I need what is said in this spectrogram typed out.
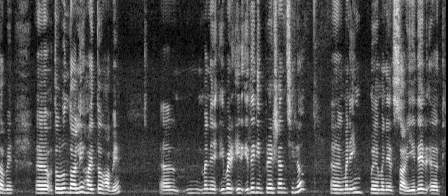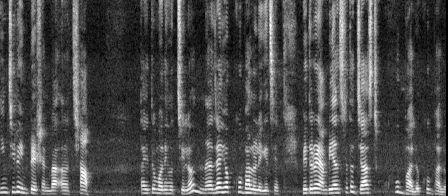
তবে তরুণ দলই হয়তো হবে। মানে এবার এদের ইমপ্রেশন ছিল মানে মানে সরি এদের থিম ছিল ইমপ্রেশন বা ছাপ। তাই তো মনে হচ্ছিল। যাই হোক, খুব ভালো লেগেছে। ভেতরের অ্যাম্বিয়েন্সটা তো জাস্ট খুব ভালো খুব ভালো।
